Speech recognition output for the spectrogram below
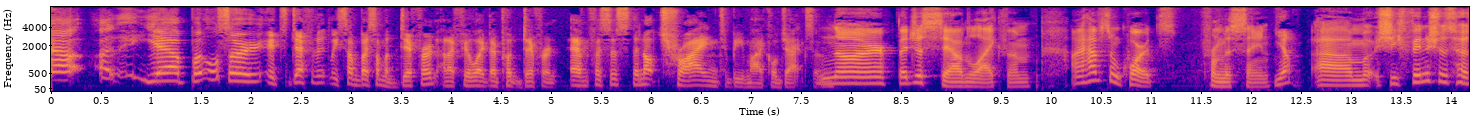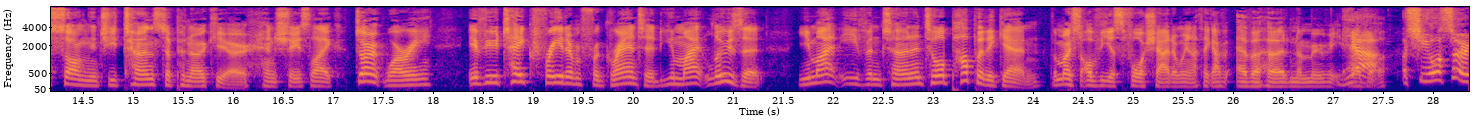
Yeah, uh, yeah, but also it's definitely sung by someone different, and I feel like they put different emphasis. They're not trying to be Michael Jackson. No, they just sound like them. I have some quotes from this scene. Yep. Um, she finishes her song and she turns to Pinocchio and she's like, Don't worry. If you take freedom for granted, you might lose it. You might even turn into a puppet again. The most obvious foreshadowing I think I've ever heard in a movie Yeah, ever. she also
